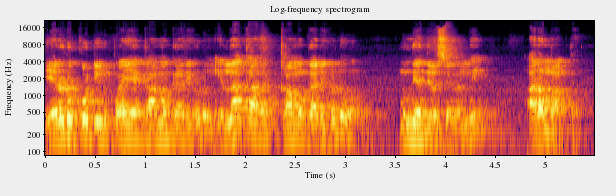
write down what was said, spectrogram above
ಎರಡು ಕೋಟಿ ರೂಪಾಯಿಯ ಕಾಮಗಾರಿಗಳು, ಎಲ್ಲ ಕಾಮಗಾರಿಗಳು ಮುಂದಿನ ದಿವಸಗಳಲ್ಲಿ ಆರಂಭ ಆಗ್ತದೆ.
